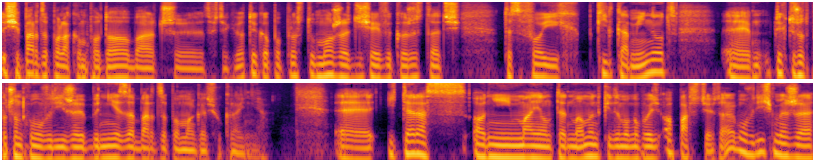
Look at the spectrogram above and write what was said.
y, się bardzo Polakom podoba, czy coś takiego, tylko po prostu może dzisiaj wykorzystać te swoich kilka minut tych, którzy od początku mówili, żeby nie za bardzo pomagać Ukrainie. I teraz oni mają ten moment, kiedy mogą powiedzieć: O, patrzcie, tak? mówiliśmy, że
